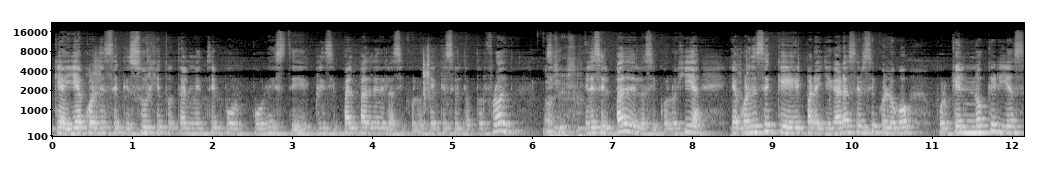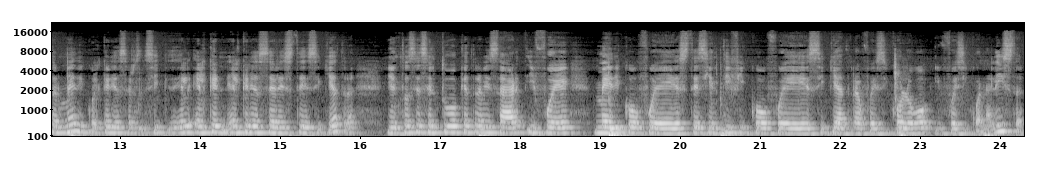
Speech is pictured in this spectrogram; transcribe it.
que ahí acuérdense que surge totalmente por, por este el principal padre de la psicología que es el doctor Freud. Él es el padre de la psicología. Y acuérdense que él para llegar a ser psicólogo, porque él no quería ser médico, él quería ser él, él, él quería ser este psiquiatra y entonces él tuvo que atravesar y fue médico, fue este científico, fue psiquiatra, fue psicólogo y fue psicoanalista.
